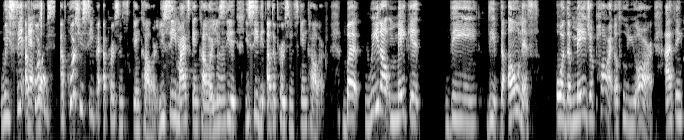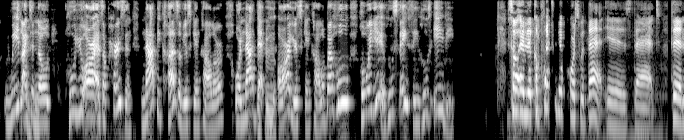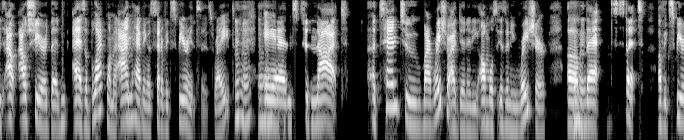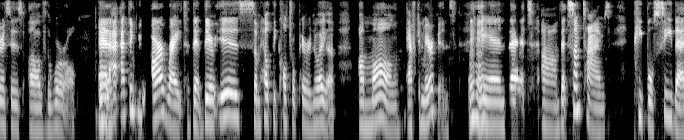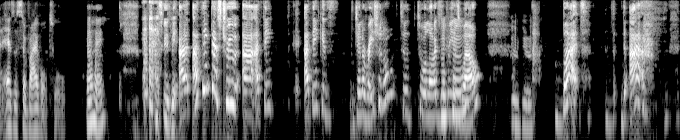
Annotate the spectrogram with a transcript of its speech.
We see, of that course, you, of course, you see a person's skin color. You see my skin color. Mm-hmm. You see, you see the other person's skin color. But we don't make it the the the onus or the major part of who you are. I think we'd like mm-hmm. to know who you are as a person, not because of your skin color or not that mm-hmm. you are your skin color, but who who are you? Who's Stacy? Who's Evie? So, and the complexity, of course, with that is that then I'll, I'll, share that as a Black woman, I'm having a set of experiences, right? Mm-hmm, mm-hmm. And to not attend to my racial identity almost is an erasure of mm-hmm. that set of experiences of the world. And mm-hmm. I, I, think you are right that there is some healthy cultural paranoia among African Americans, mm-hmm. and that um, that sometimes people see that as a survival tool. Mm-hmm. Excuse me. I, I think that's true. Uh, I think I think it's generational to to a large degree as mm-hmm. well. Mm-hmm. But I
